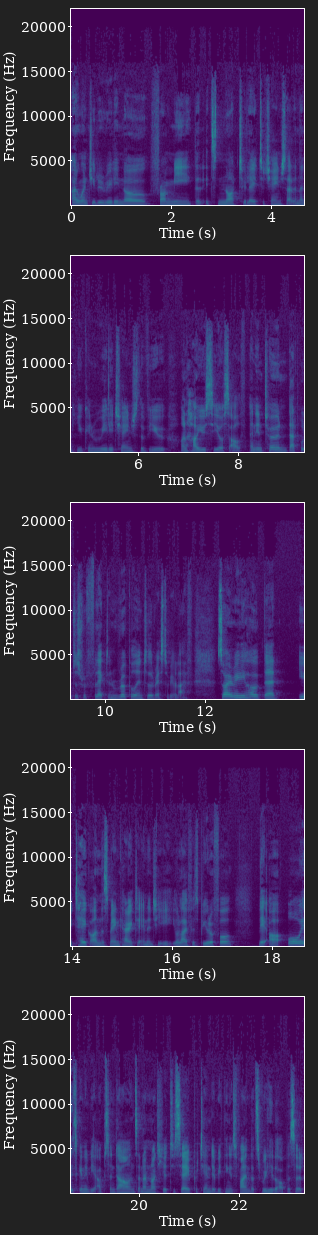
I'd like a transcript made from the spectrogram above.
I want you to really know from me that it's not too late to change that and that you can really change the view on how you see yourself. And in turn, that will just reflect and ripple into the rest of your life. So I really hope that you take on this main character energy. Your life is beautiful. There are always going to be ups and downs. And I'm not here to say pretend everything is fine. That's really the opposite.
